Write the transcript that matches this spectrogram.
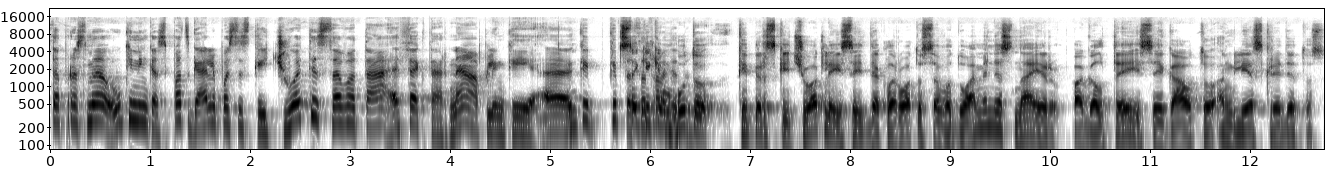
Ta prasme, ūkininkas pats gali pasiskaičiuoti savo tą efektą, ar ne, aplinkai. E, kaip, kaip Sakykime, būtų kaip ir skaičiuoklė, jisai deklaruotų savo duomenis, na ir pagal tai jisai gautų anglės kreditus.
